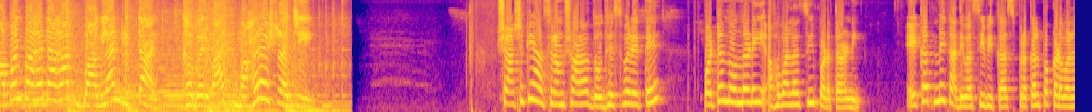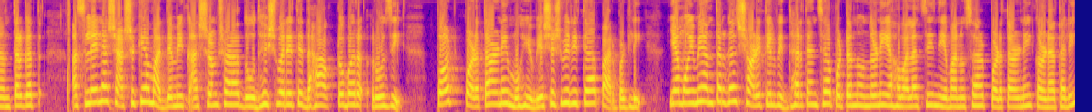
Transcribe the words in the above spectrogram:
आपण पाहत आहात बागलान वृत्तांत खबरबात महाराष्ट्राची. शासकीय आश्रमशाळा दोधेश्वर येथे पटनोंदणी अहवालाची पडताळणी. एकात्मिक आदिवासी विकास प्रकल्प कडवणअंतर्गत असलेल्या शासकीय माध्यमिक आश्रमशाळा दोधेश्वर येथे दहा ऑक्टोबर रोजी पट पडताळणी मोहीम यशस्वीरित्या पार पडली. या मोहिमेअंतर्गत शाळेतील विद्यार्थ्यांच्या पटनोंदणी अहवालाची नियमानुसार पडताळणी करण्यात आली.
